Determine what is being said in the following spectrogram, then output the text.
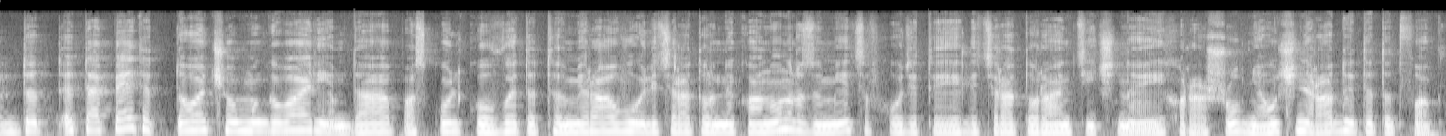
да, это опять то, о чем мы говорим, да, поскольку в этот мировой литературный канон, разумеется, входит и литература античная, и хорошо, меня очень радует этот факт.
